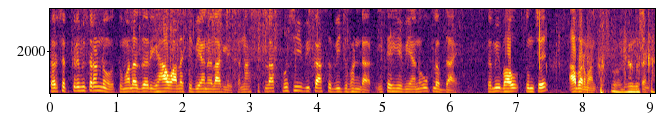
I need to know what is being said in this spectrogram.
तर शेतकरी मित्रांनो तुम्हाला जर ह्या वालाचे बियाणं लागले तर नाशिकला कृषी विकास बीज भंडार इथे हे बियाणं उपलब्ध आहे. तर मी भाऊ तुमचे आभार मानतो. हो नमस्कार.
